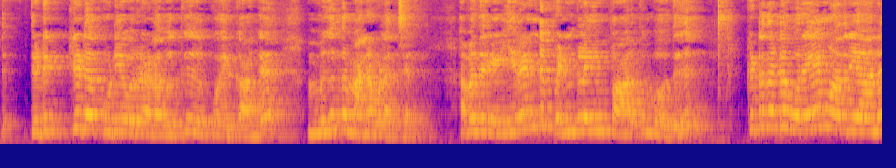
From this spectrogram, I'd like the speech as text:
தி- திடுக்கிடக்கூடிய ஒரு அளவுக்கு போயிருக்காங்க. மிகுந்த மன உளைச்சல். அப்போ இந்த இரண்டு பெண்களையும் பார்க்கும்போது கிட்டத்தட்ட ஒரே மாதிரியான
